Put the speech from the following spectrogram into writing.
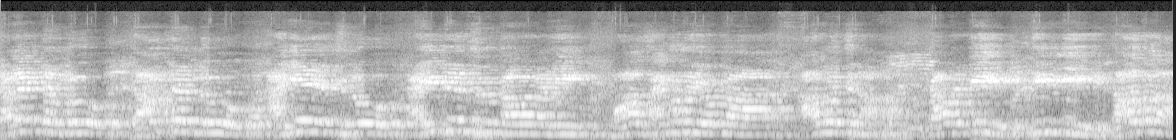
కలెక్టర్లు డాక్టర్లు ఐఏఎస్లు ఐపీఎస్లు కావాలని మా సంఘం యొక్క ఆలోచన. కాబట్టి దీనికి దాదాపు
